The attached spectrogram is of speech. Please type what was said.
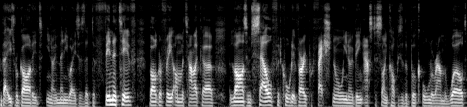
that is regarded, you know, in many ways as the definitive biography on Metallica. Lars himself had called it very professional, you know, being asked to sign copies of the book all around the world.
